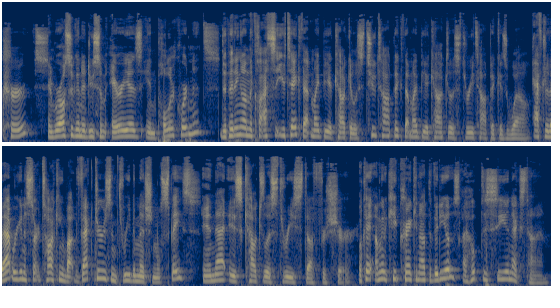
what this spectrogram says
curves, and we're also going to do some areas in polar coordinates. Depending on the class that you take, that might be a Calculus 2 topic, that might be a Calculus 3 topic as well. After that, we're going to start talking about vectors in three-dimensional space, and that is Calculus 3 stuff for sure. Okay, I'm going to keep cranking out the videos. I hope to see you next time.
